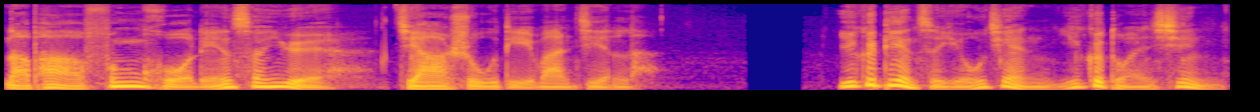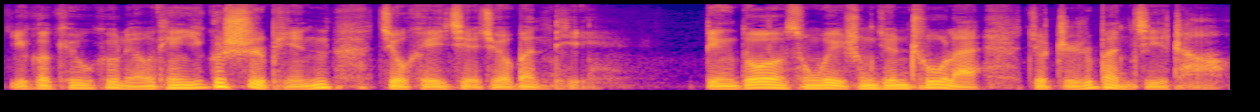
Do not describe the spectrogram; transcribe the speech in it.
哪怕烽火连三月，家书抵万金了。一个电子邮件，一个短信，一个 QQ 聊天，一个视频就可以解决问题。顶多从卫生间出来就直奔机场，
